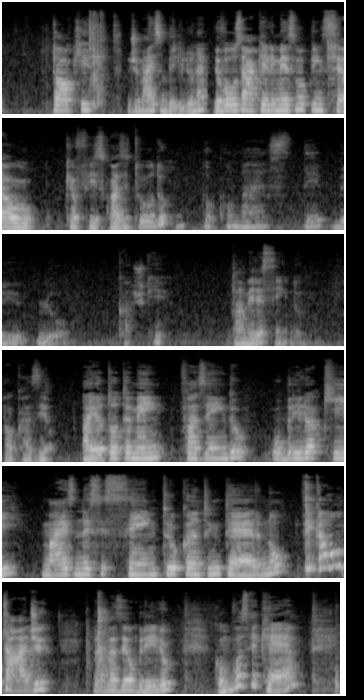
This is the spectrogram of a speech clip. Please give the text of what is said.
toque de mais brilho, né? Eu vou usar aquele mesmo pincel que eu fiz quase tudo. Um pouco mais de brilho. Acho que tá merecendo a ocasião. Aí eu tô também fazendo o brilho aqui, mais nesse centro, canto interno. Fica à vontade pra fazer o brilho como você quer.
